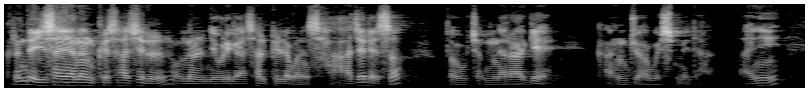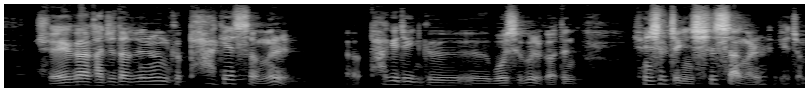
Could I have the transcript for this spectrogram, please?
그런데 이사야는 그 사실을 오늘 이제 우리가 살피려고 하는 4절에서 더욱 적나라하게 강조하고 있습니다. 아니, 죄가 가져다 주는 그 파괴성을, 어, 파괴적인 그 모습을, 그 어떤 현실적인 실상을 이렇게 좀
